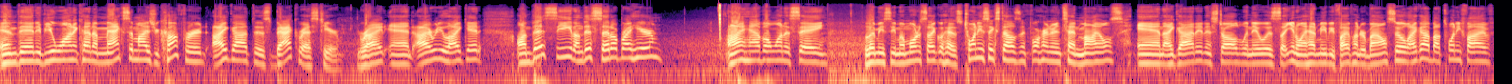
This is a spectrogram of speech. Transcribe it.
And then if you want to kind of maximize your comfort, I got this backrest here, right? And I really like it. On this seat, on this setup right here, I have, I want to say, let me see my motorcycle has 26,410 miles and I got it installed when it was you know I had maybe 500 miles. So I got about 25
